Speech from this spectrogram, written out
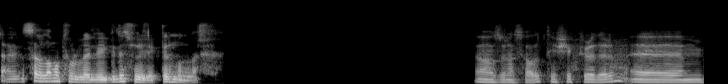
Yani sıralama turlarıyla ilgili söyleyeceklerim bunlar. Ağzına sağlık. Teşekkür ederim. Ee,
